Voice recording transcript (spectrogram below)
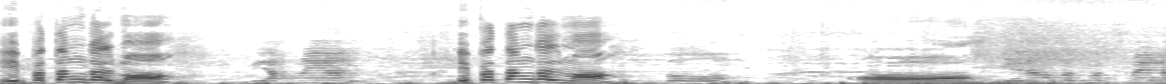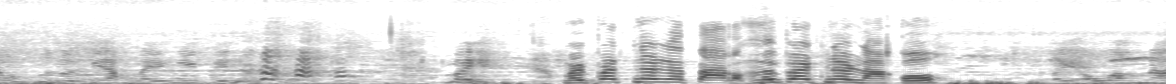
Ipatanggal mo? Biyak na yan. Ipatanggal mo? Oo. Oh. Yan ang pag mag-smile ako sunod, biyak na yung ipin. may, May partner na ta may partner na ako. may awang na.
